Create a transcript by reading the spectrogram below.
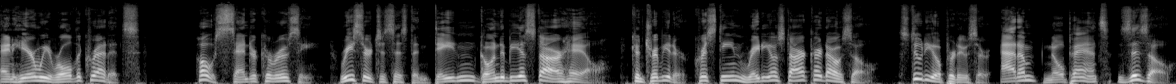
And here we roll the credits. Host Sandra Carusi. Research assistant Dayton going to be a star Hale. Contributor Christine Radio Star Cardoso. Studio producer Adam No Pants Zizzo.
